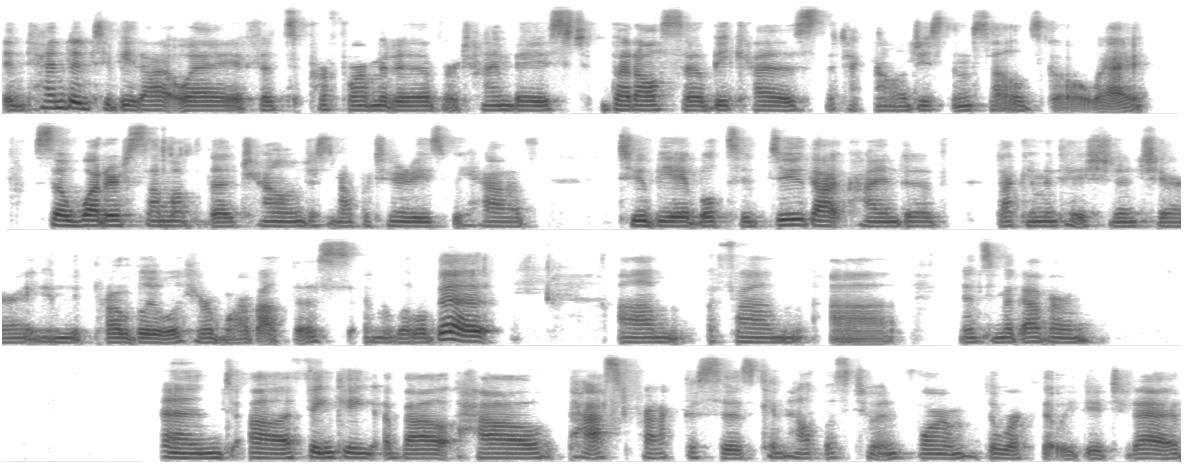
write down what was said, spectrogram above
intended to be that way if it's performative or time-based, but also because the technologies themselves go away. So what are some of the challenges and opportunities we have to be able to do that kind of documentation and sharing? And we probably will hear more about this in a little bit um, from uh, Nancy McGovern. And uh, thinking about how past practices can help us to inform the work that we do today.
